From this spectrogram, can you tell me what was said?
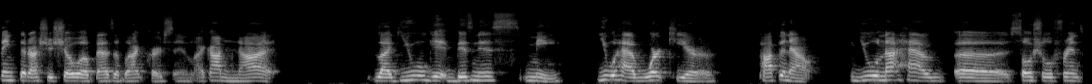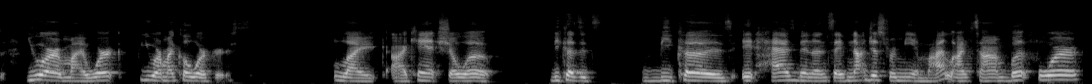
think that I should show up as a black person. Like I'm not like you will get business me. You will have work here popping out. You will not have uh social friends. You are my work, you are my coworkers. Like I can't show up because it's because it has been unsafe, not just for me in my lifetime, but for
